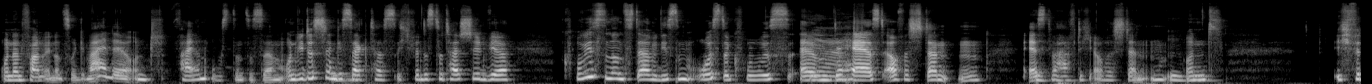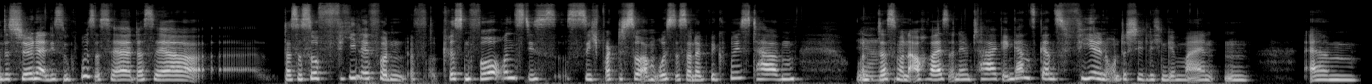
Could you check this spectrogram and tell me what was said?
und dann fahren wir in unsere Gemeinde und feiern Ostern zusammen. Und wie du es schon mhm. gesagt hast, ich finde es total schön, wir grüßen uns da mit diesem Ostergruß. Ähm, ja. Der Herr ist auferstanden. Er ist mhm. wahrhaftig auferstanden. Mhm. Und ich finde es schön an diesem Gruß ist ja, dass er, dass es so viele von Christen vor uns, die sich praktisch so am Ostersonntag begrüßt haben. Und ja. dass man auch weiß, an dem Tag in ganz, ganz vielen unterschiedlichen Gemeinden ähm,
